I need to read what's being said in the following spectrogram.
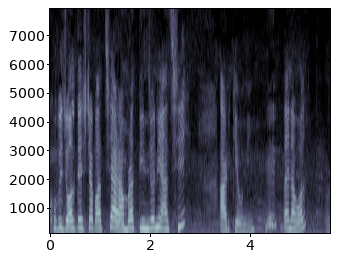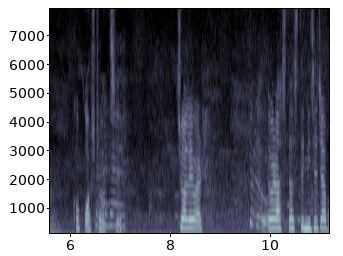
খুবই জল তেষ্টা পাচ্ছে আর আমরা তিনজনই আছি আর কেউ নেই। তাই না বল? খুব কষ্ট হচ্ছে। চল এবার। এবার আস্তে আস্তে নিচে যাব।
